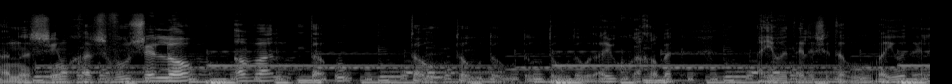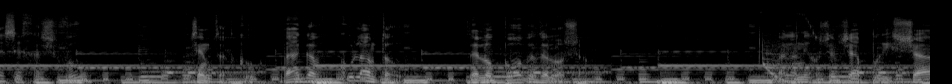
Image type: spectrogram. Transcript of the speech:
אנשים חשבו שלא, אבל טעו, טעו, טעו, טעו, טעו, טעו, טעו. היו כל כך הרבה. היו את אלה שטעו, והיו את אלה שחשבו שהם צדקו. ואגב, כולם טעו. זה לא פה וזה לא שם. אבל אני חושב שהפרישה,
